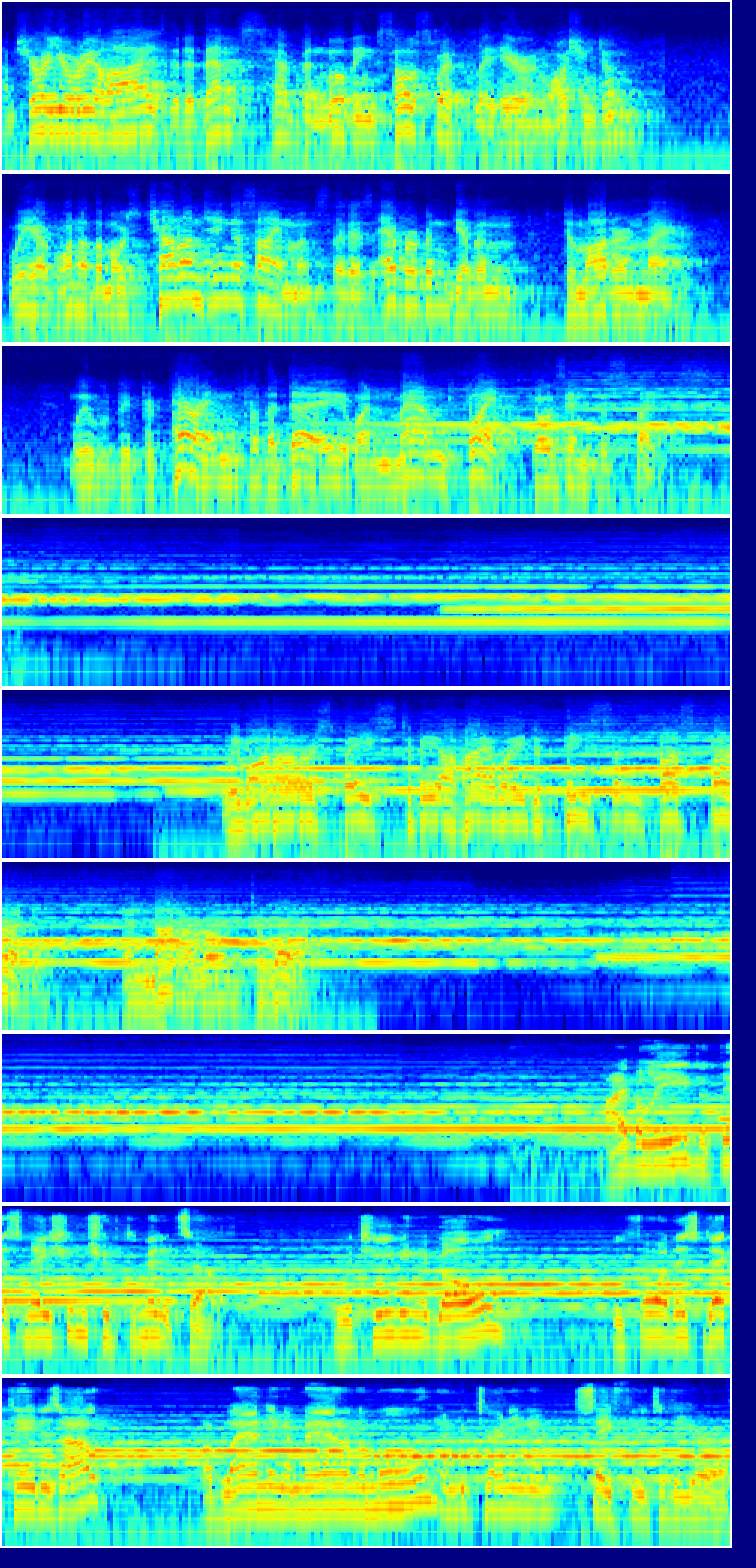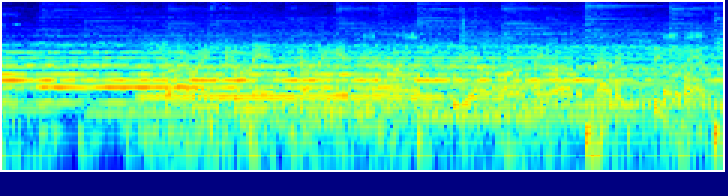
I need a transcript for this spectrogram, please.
I'm sure you realize that events have been moving so swiftly here in Washington. We have one of the most challenging assignments that has ever been given to modern man. We will be preparing for the day when manned flight goes into space. We want outer space to be a highway to peace and prosperity and not a road to war. I believe that this nation should commit itself to achieving the goal before this decade is out of landing a man on the moon and returning him safely to the earth. Firing command coming in now. We are on the automatic sequence.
